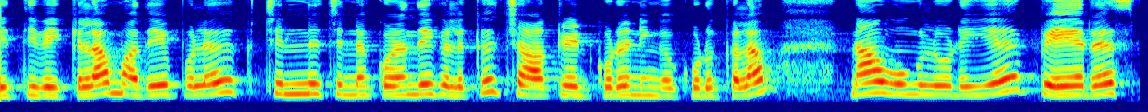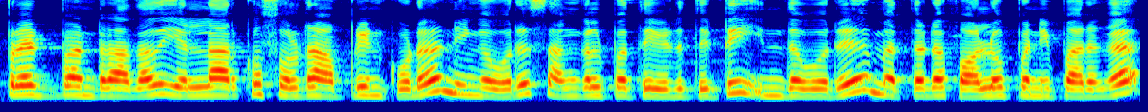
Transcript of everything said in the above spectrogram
ஏற்றி வைக்கலாம். அதே போல் சின்ன சின்ன குழந்தைகளுக்கு சாக்லேட் கூட நீங்கள் கொடுக்கலாம். நான் உங்களுடைய பேரை ஸ்ப்ரெட் பண்ணுறேன் அதாவது எல்லாருக்கும் சொல்கிறேன் அப்படின்னு கூட நீங்கள் ஒரு சங்கல்பத்தை எடுத்துகிட்டு இந்த ஒரு மெத்தடை ஃபாலோ பண்ணி பாருங்கள்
